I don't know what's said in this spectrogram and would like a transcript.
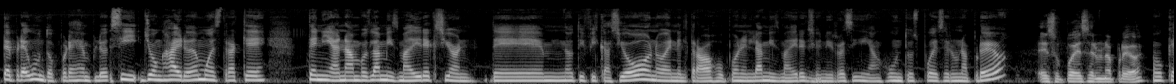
Te pregunto, por ejemplo, si John Jairo demuestra que tenían ambos la misma dirección de notificación o en el trabajo ponen la misma dirección y residían juntos, puede ser una prueba. Eso puede ser una prueba. Ok,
